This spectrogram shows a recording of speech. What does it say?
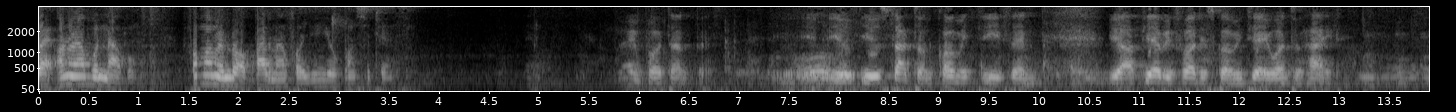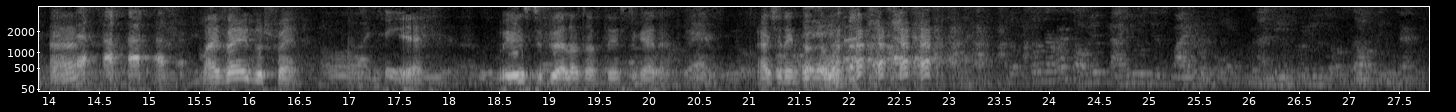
Right, Honorable Nabo, former member of parliament for Yunyoo constituency. Very important person. You, you, you sat on committees and you appear before this committee and you want to hide. Huh? My very good friend. Oh, I see. Yes, yes. We used to do a lot of things together. Yes. I shouldn't talk about So, so the rest of you can use this microphone and introduce yourselves in terms.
